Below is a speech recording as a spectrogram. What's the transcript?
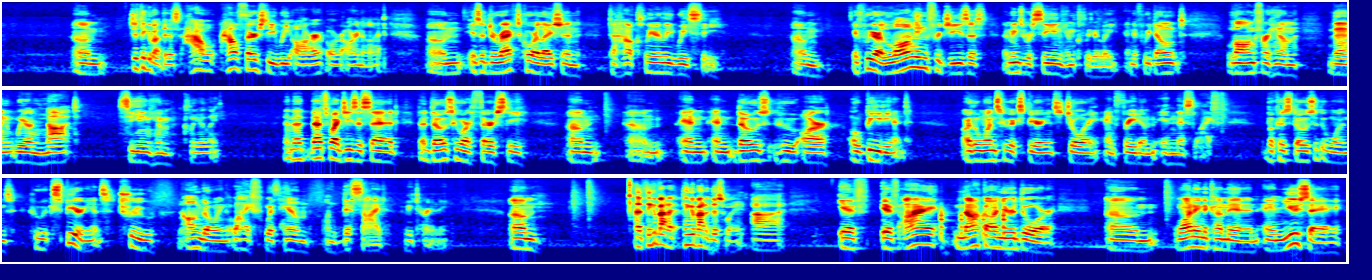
Um, just think about this: how how thirsty we are or are not um, is a direct correlation to how clearly we see. Um, if we are longing for Jesus, that means we're seeing him clearly. And if we don't long for him, then we are not seeing him clearly. And that, that's why Jesus said that those who are thirsty um, um, and, and those who are obedient are the ones who experience joy and freedom in this life. Because those are the ones who experience true and ongoing life with Him on this side of eternity. Um, think about it. Think about it this way: uh, if if I knock on your door, um, wanting to come in, and you say,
